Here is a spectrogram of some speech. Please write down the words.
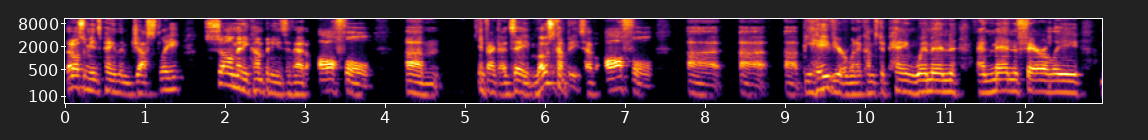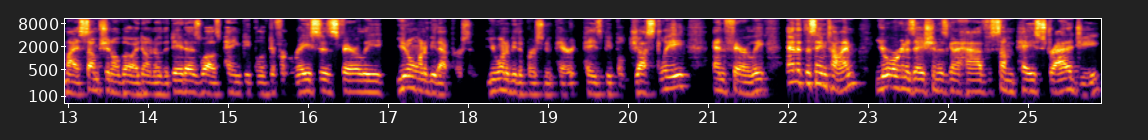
That also means paying them justly. So many companies have had awful um, in fact i'd say most companies have awful uh, uh, uh, behavior when it comes to paying women and men fairly. My assumption, although I don't know the data as well, is paying people of different races fairly. You don't want to be that person. You want to be the person who pay, pays people justly and fairly. And at the same time, your organization is going to have some pay strategy.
